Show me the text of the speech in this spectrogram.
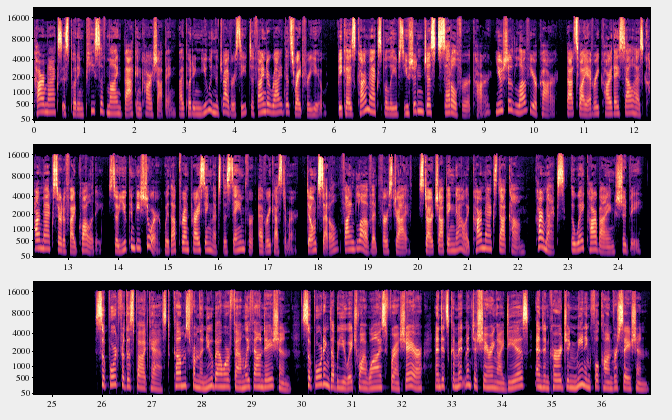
CarMax is putting peace of mind back in car shopping by putting you in the driver's seat to find a ride that's right for you. Because CarMax believes you shouldn't just settle for a car, you should love your car. That's why every car they sell has CarMax certified quality, so you can be sure with upfront pricing that's the same for every customer. Don't settle, find love at first drive. Start shopping now at CarMax.com. CarMax, the way car buying should be. Support for this podcast comes from the Neubauer Family Foundation, supporting WHYY's Fresh Air and its commitment to sharing ideas and encouraging meaningful conversation.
